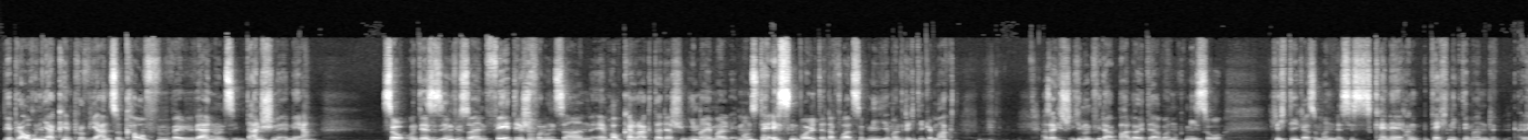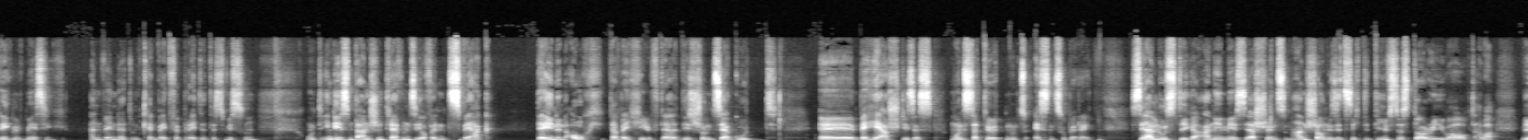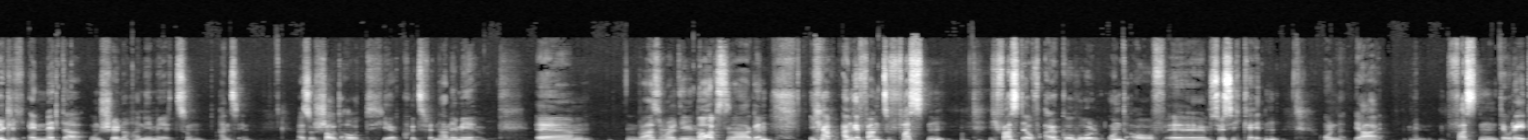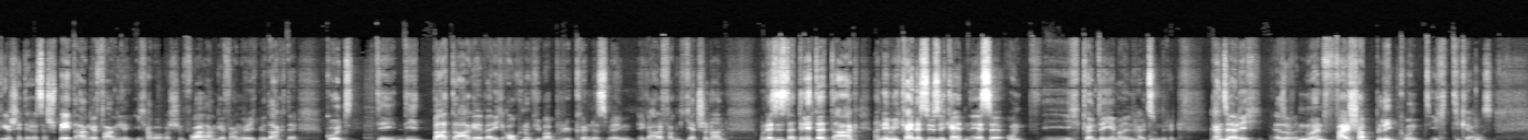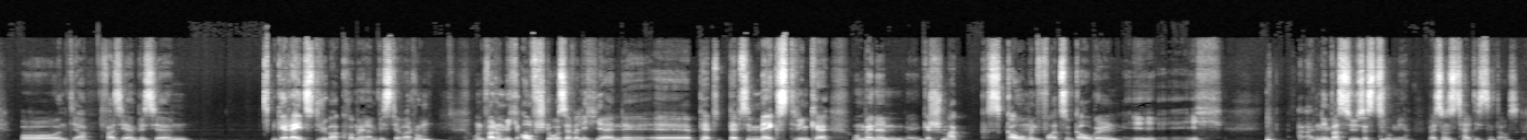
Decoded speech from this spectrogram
Wir brauchen ja kein Proviant zu kaufen, weil wir werden uns im Dungeon ernähren. So, und das ist irgendwie so ein Fetisch hm. von unserem äh, Hauptcharakter, der schon immer einmal Monster essen wollte. Davor hat es noch nie jemand richtig gemacht. Also hin und wieder ein paar Leute, aber noch nie so richtig. Also man, es ist keine An Technik, die man re regelmäßig anwendet und kein weit verbreitetes Wissen. Und in diesem Dungeon treffen sie auf einen Zwerg, der ihnen auch dabei hilft. Der die schon sehr gut äh, beherrscht, dieses Monster töten und zu Essen zubereiten. Sehr lustiger Anime, sehr schön zum Anschauen. Ist jetzt nicht die tiefste Story überhaupt, aber wirklich ein netter und schöner Anime zum Ansehen. Also Shoutout hier kurz für den Anime. Ähm, was wollte ich noch sagen? Ich habe angefangen zu fasten. Ich faste auf Alkohol und auf äh, Süßigkeiten. Und ja, Fasten theoretisch hätte das erst später angefangen. Ich habe aber schon vorher angefangen, weil ich mir dachte, gut, die, die paar Tage werde ich auch noch überbrücken, deswegen egal, fange ich jetzt schon an. Und es ist der dritte Tag, an dem ich keine Süßigkeiten esse und ich könnte jemanden den Hals umdrehen. Ganz ehrlich, also nur ein falscher Blick und ich ticke aus. Und ja, falls ich ein bisschen gereizt drüber komme, dann wisst ihr warum. Und warum ich aufstoße, weil ich hier eine äh, Pep Pepsi Max trinke, um meinen Geschmacksgaumen vorzugaukeln. Ich, ich nimm was Süßes zu mir, weil sonst halte ich es nicht aus.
